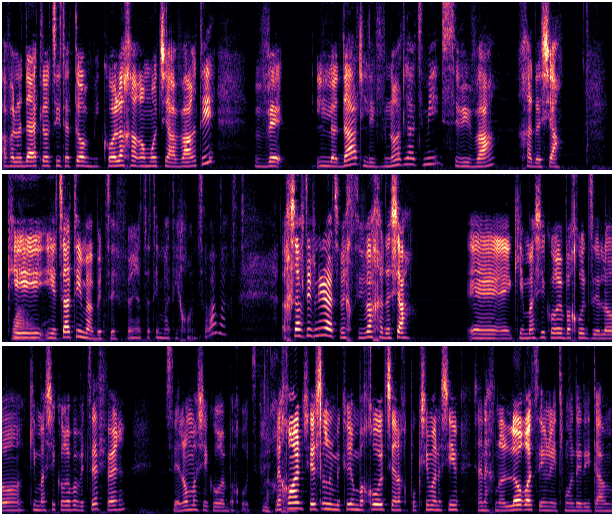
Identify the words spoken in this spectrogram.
אבל לדעת להוציא את הטוב מכל החרמות שעברתי, ולדעת לבנות לעצמי סביבה חדשה. כי וואו. יצאתי מהבית ספר, יצאתי מהתיכון, סבבה. עכשיו תבני לעצמך סביבה חדשה. אה, כי מה שקורה בחוץ זה לא... כי מה שקורה בבית ספר, זה לא מה שקורה בחוץ. נכון. נכון שיש לנו מקרים בחוץ שאנחנו פוגשים אנשים שאנחנו לא רוצים להתמודד איתם,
